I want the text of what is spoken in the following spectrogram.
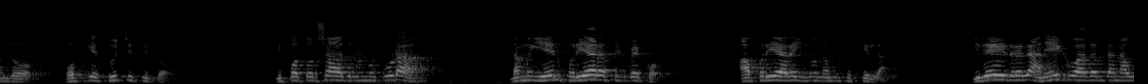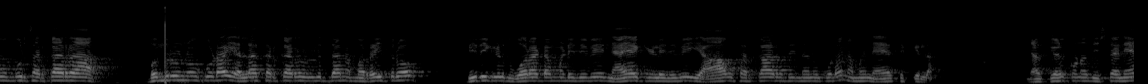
ಒಂದು ಒಪ್ಪಿಗೆ ಸೂಚಿಸಿದ್ದು. ಇಪ್ಪತ್ತು ವರ್ಷ ಆದ್ರೂ ಕೂಡ ನಮಗೆ ಏನು ಪರಿಹಾರ ಸಿಗಬೇಕು? ಆ ಪರಿಹಾರ ಇನ್ನೂ ನಮ್ಗೆ ಸಿಕ್ಕಿಲ್ಲ. ಇದೇ ಇದರಲ್ಲಿ ಅನೇಕವಾದಂಥ ನಾವು ಮೂರು ಸರ್ಕಾರ ಬಂದ್ರೂ ಕೂಡ ಎಲ್ಲ ಸರ್ಕಾರ ವಿರುದ್ಧ ನಮ್ಮ ರೈತರು ಬೀದಿಗಿಳಿದು ಹೋರಾಟ ಮಾಡಿದ್ದೀವಿ, ನ್ಯಾಯ ಕೇಳಿದ್ದೀವಿ. ಯಾವ ಸರ್ಕಾರದಿಂದನೂ ಕೂಡ ನಮಗೆ ನ್ಯಾಯ ಸಿಕ್ಕಿಲ್ಲ. ನಾವು ಕೇಳ್ಕೊಳೋದು ಇಷ್ಟನೇ.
